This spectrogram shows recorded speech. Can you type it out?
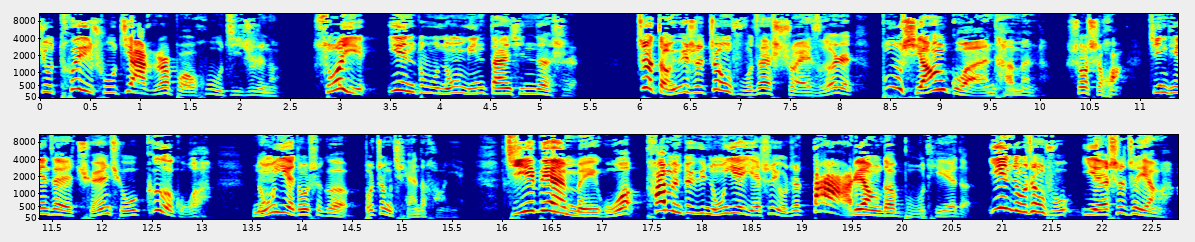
就退出价格保护机制呢？所以，印度农民担心的是。这等于是政府在甩责任，不想管他们了。说实话，今天在全球各国，农业都是个不挣钱的行业。即便美国，他们对于农业也是有着大量的补贴的。印度政府也是这样啊。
